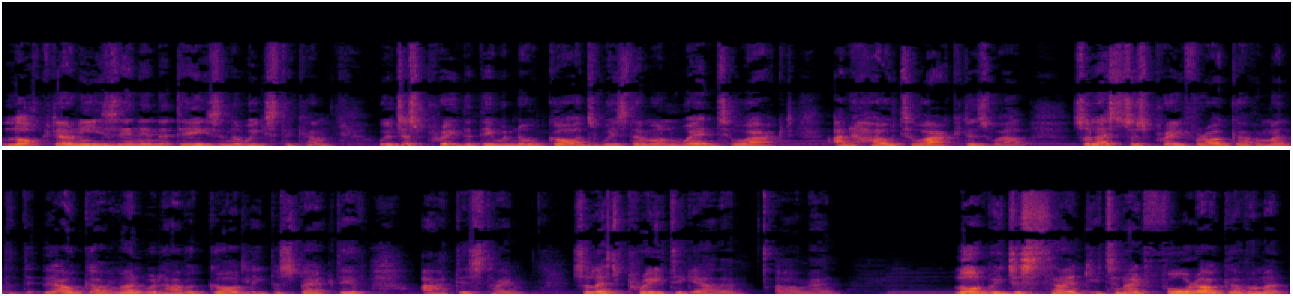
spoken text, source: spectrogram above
lockdown easing in the days and the weeks to come. We'll just pray that they would know God's wisdom on when to act and how to act as well. So let's just pray for our government, that our government would have a godly perspective at this time. So let's pray together. Amen. Lord, we just thank you tonight for our government.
